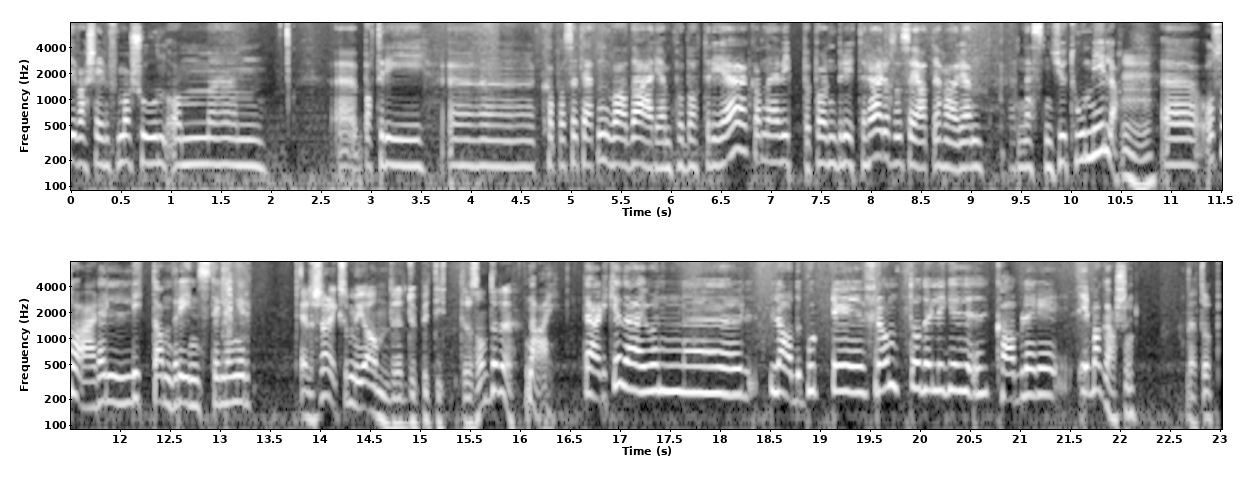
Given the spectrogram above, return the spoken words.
diverse informasjon om eh, batterikapasiteten. hva det er igjen på batteriet. Kan jeg vippe på en bryter her, og så ser jeg at jeg har igjen nesten 22 mil. Da. Eh, og så er det litt andre innstillinger. Ellers er det ikke så mye andre duppeditter og sånt, eller? Nei, det er det ikke. Det er jo en eh, ladeport i front, og det ligger kabler i, i bagasjen. Nettopp.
